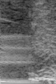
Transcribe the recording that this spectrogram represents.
Hey.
